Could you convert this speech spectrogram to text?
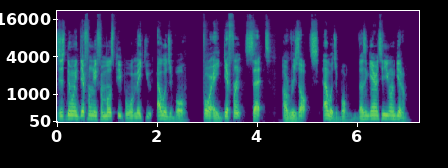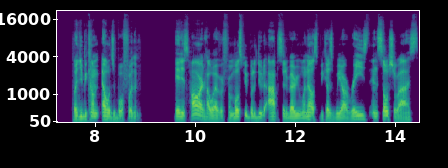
Just doing differently from most people will make you eligible for a different set of results. Eligible doesn't guarantee you're going to get them, but you become eligible for them. It is hard, however, for most people to do the opposite of everyone else because we are raised and socialized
